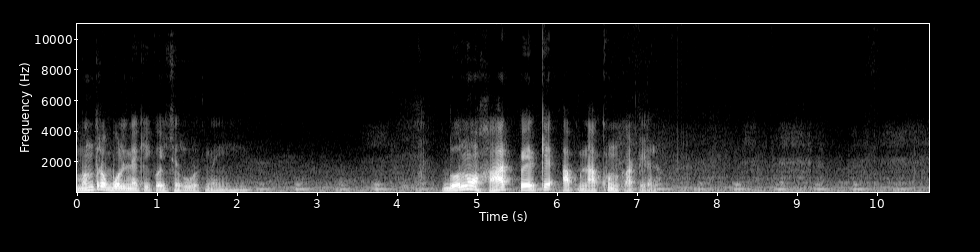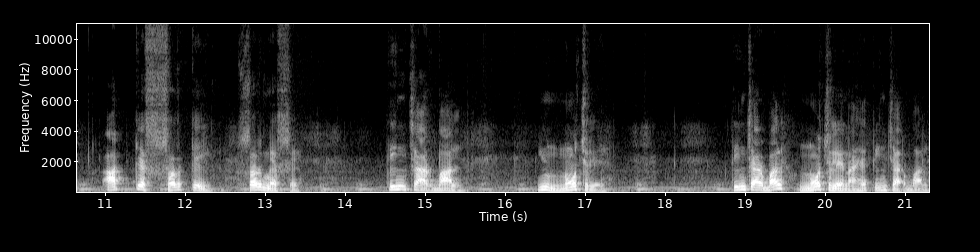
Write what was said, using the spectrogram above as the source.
मंत्र बोलने की कोई ज़रूरत नहीं है। दोनों हाथ पैर के आप नाखून काट लें। आपके सर के, सर में से तीन चार बाल यूँ नोच ले। तीन चार बाल नोच लेना है तीन चार बाल।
